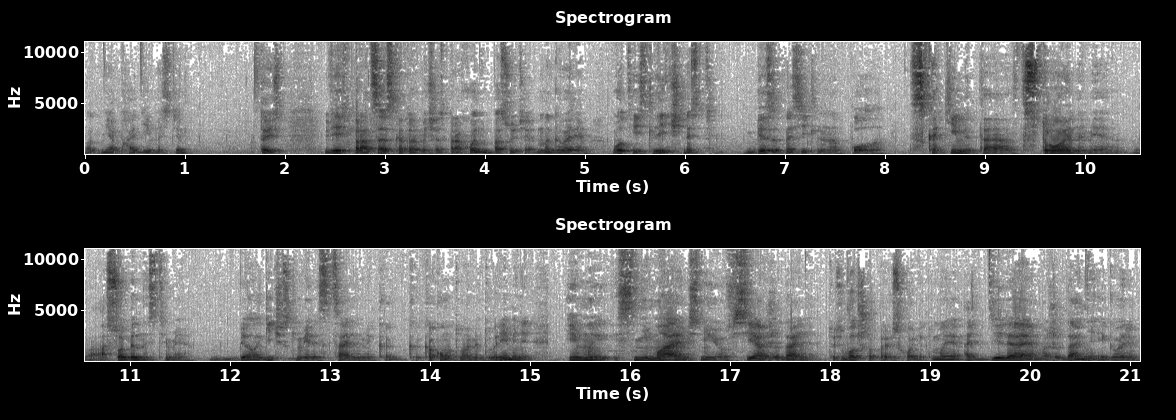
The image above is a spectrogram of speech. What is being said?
от необходимости. То есть весь процесс, который мы сейчас проходим, по сути, мы говорим, вот есть личность без относительно пола, с какими-то встроенными особенностями, биологическими или социальными к, какому-то моменту времени, и мы снимаем с нее все ожидания. То есть вот что происходит. Мы отделяем ожидания и говорим,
